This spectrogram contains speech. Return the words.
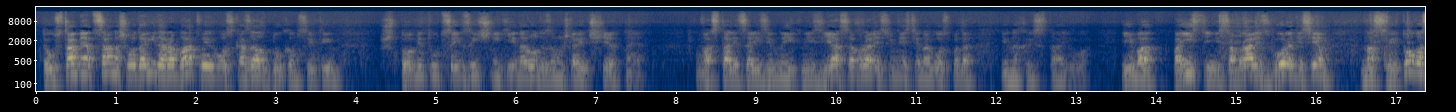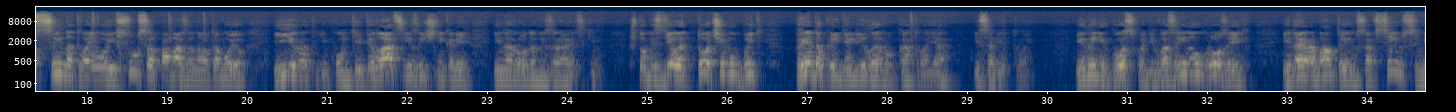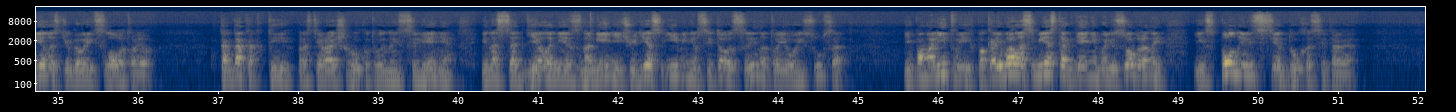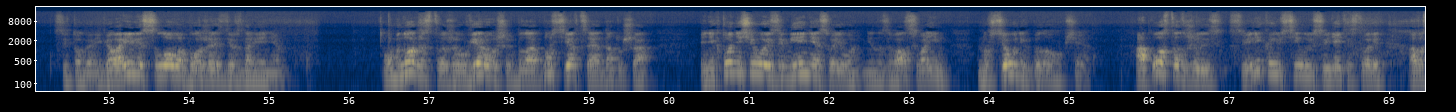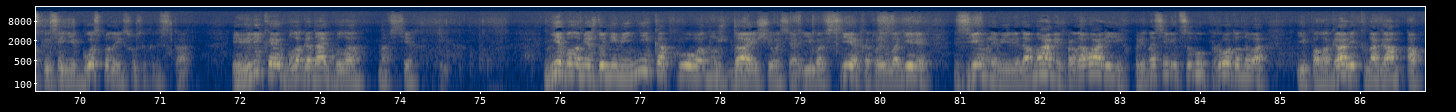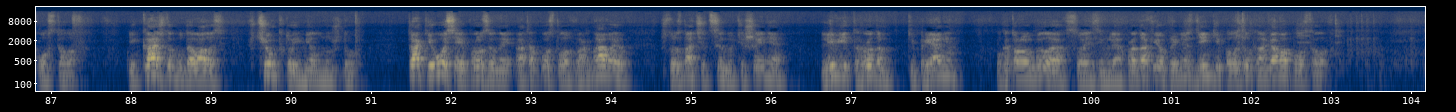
Ты устами отца нашего Давида, раба твоего, сказал Духом Святым, что метутся язычники и народы замышляют тщетное. Восстали цари земные, князья собрались вместе на Господа и на Христа Его. Ибо поистине собрались в городе всем на святого Сына Твоего Иисуса, помазанного Тобою, Ирод и Понтий Пилат с язычниками и народом израильским, чтобы сделать то, чему быть предопределила рука Твоя и совет Твой. И ныне, Господи, возри на угрозы их, и дай рабам Твоим со всей смелостью говорить Слово Твое, тогда как Ты простираешь руку Твою на исцеление и на соделание знамений чудес именем Святого Сына Твоего Иисуса, и по молитве их поколебалось место, где они были собраны, и исполнились все Духа Святого, Святого, и говорили Слово Божие с дерзновением. У множества же уверовавших было одно сердце и одна душа, и никто ничего из имения своего не называл своим, но все у них было общее. Апостол же с великой силой свидетельствовали о воскресении Господа Иисуса Христа. И великая благодать была на всех их. Не было между ними никакого нуждающегося, ибо все, которые владели землями или домами, продавали их, приносили цену проданного и полагали к ногам апостолов. И каждому давалось в чем кто имел нужду. Так Иосия, прозванный от апостолов Варнавою, что значит сын утешения, левит, родом кипрянин, у которого была своя земля, продав ее, принес деньги и положил к ногам апостолов.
